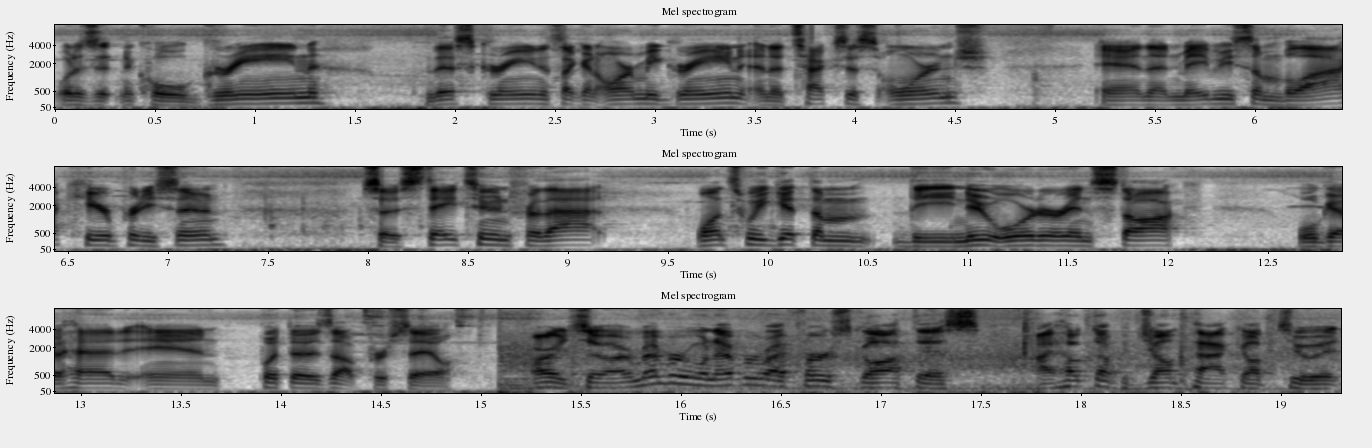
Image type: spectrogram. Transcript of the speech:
what is it, Nicole, green, this green, it's like an army green and a Texas orange, and then maybe some black here pretty soon. So stay tuned for that. Once we get them the new order in stock, we'll go ahead and put those up for sale. All right, so I remember whenever I first got this, I hooked up a jump pack up to it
